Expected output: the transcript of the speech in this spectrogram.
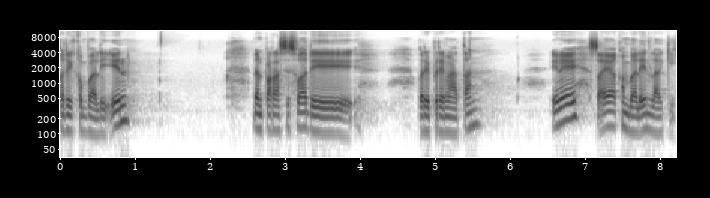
dikembaliin. Dan para siswa diberi peringatan. Ini saya kembaliin lagi.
